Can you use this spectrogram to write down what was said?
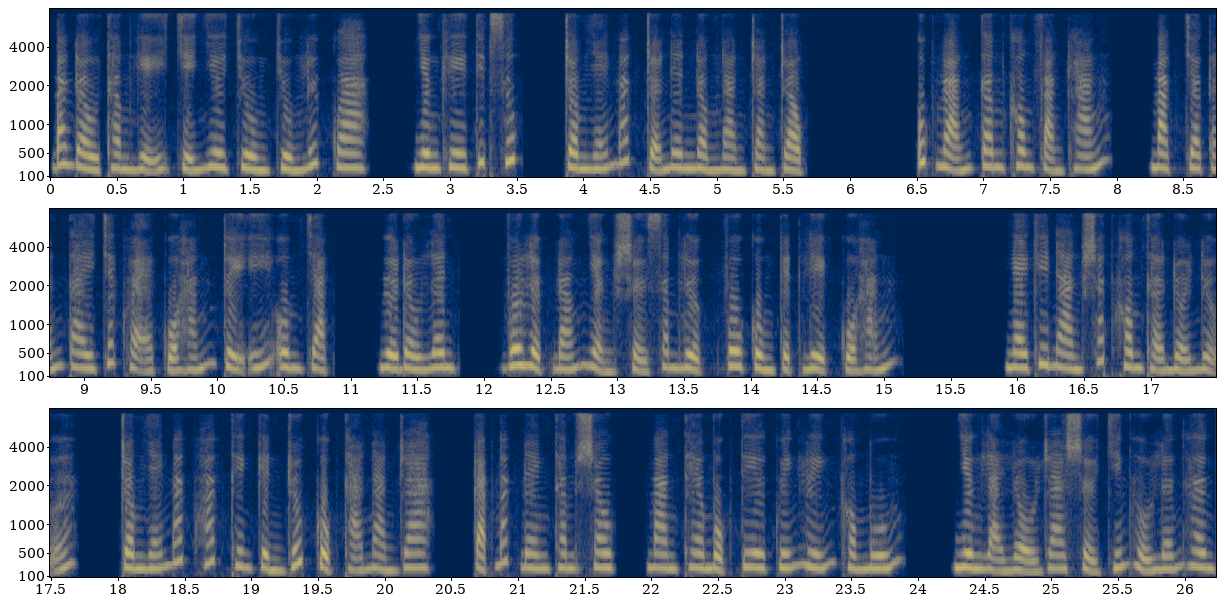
ban đầu thầm nghĩ chỉ như chuồn chuồn lướt qua, nhưng khi tiếp xúc, trong nháy mắt trở nên nồng nàn tràn trọc. Úc noãn tâm không phản kháng, mặc cho cánh tay chắc khỏe của hắn tùy ý ôm chặt, ngửa đầu lên, vô lực đón nhận sự xâm lược vô cùng kịch liệt của hắn. Ngay khi nàng sắp không thở nổi nữa, trong nháy mắt Hoác Thiên Kình rút cục thả nàng ra, cặp mắt đen thâm sâu, mang theo một tia quyến luyến không muốn, nhưng lại lộ ra sự chiếm hữu lớn hơn.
